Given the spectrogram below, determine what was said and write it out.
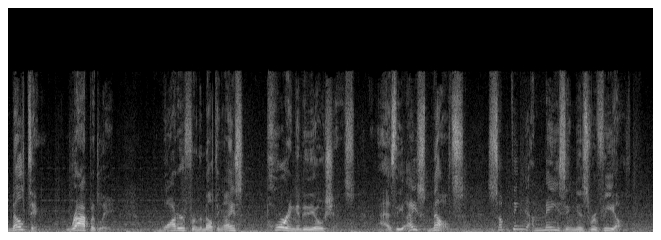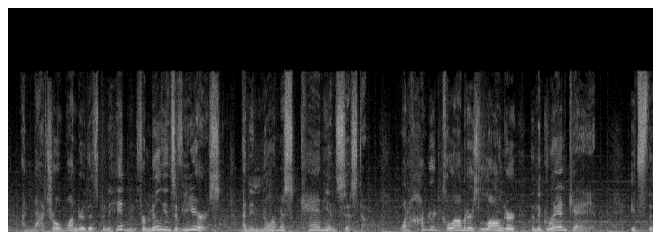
melting rapidly. Water from the melting ice pouring into the oceans. As the ice melts, something amazing is revealed. A natural wonder that's been hidden for millions of years. An enormous canyon system, 100 kilometers longer than the Grand Canyon it's the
